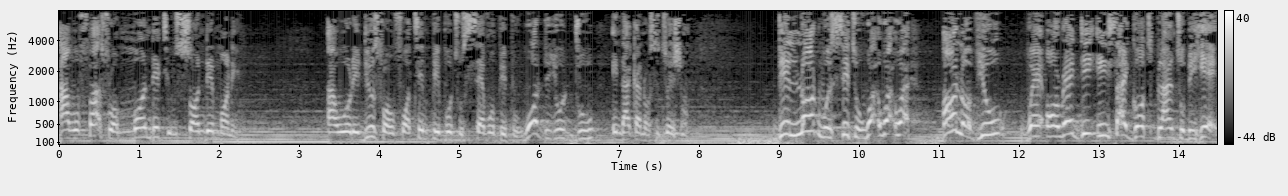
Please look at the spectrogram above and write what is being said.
I will fast from Monday till Sunday morning. I will reduce from 14 people to 7 people. What do you do in that kind of situation? The Lord will say to what, what, what, all of you were already inside God's plan to be here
